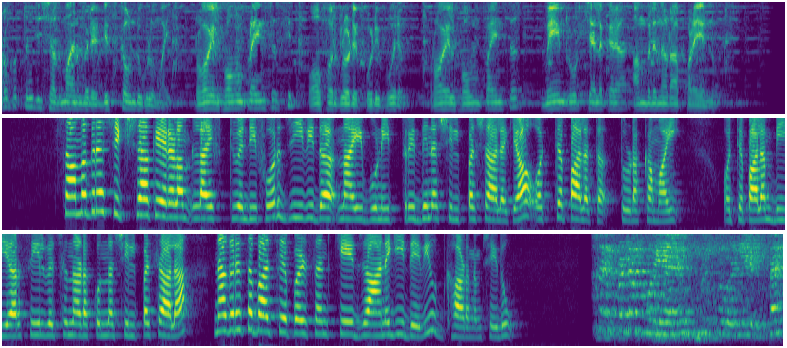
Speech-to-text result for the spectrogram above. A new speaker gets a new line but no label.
അറുപത്തഞ്ച് ശതമാനം വരെ ഡിസ്കൗണ്ടുകളുമായി റോയൽ ഹോം അപ്ലയൻസസിൽ ഓഫറുകളുടെ പൊടിപൂരം royal home appliances main road Chelakkara Ambalanada Pazhayannur.
സമഗ്ര Shiksha Keralam life twenty four ജീവിത നൈപുണി ത്രിദിന ശില്പശാലയ്ക്ക് ഒറ്റപ്പാലത്ത് തുടക്കമായി. ഒറ്റപ്പാലം ബി ആർ സിയിൽ വെച്ച് നടക്കുന്ന ശില്പശാല നഗരസഭാ ചെയർപേഴ്സൺ കെ ജാനകി ദേവി ഉദ്ഘാടനം ചെയ്തു.
എവിടെ പോയാലും ഒരു തൊഴിലെടുത്താൽ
